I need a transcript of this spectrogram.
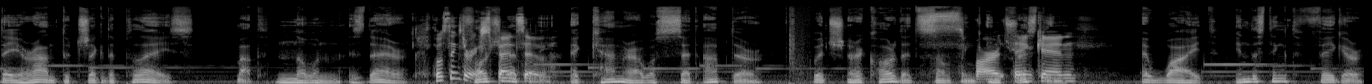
they ran to check the place, but no one is there. Those things are expensive. A camera was set up there, which recorded something Smart interesting. thinking. A white, indistinct figure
